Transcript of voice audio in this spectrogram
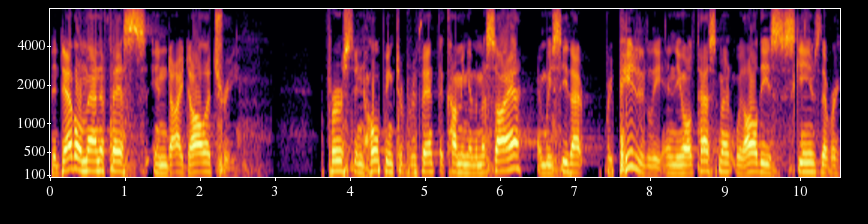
The devil manifests in idolatry, first in hoping to prevent the coming of the Messiah, and we see that repeatedly in the Old Testament with all these schemes that were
